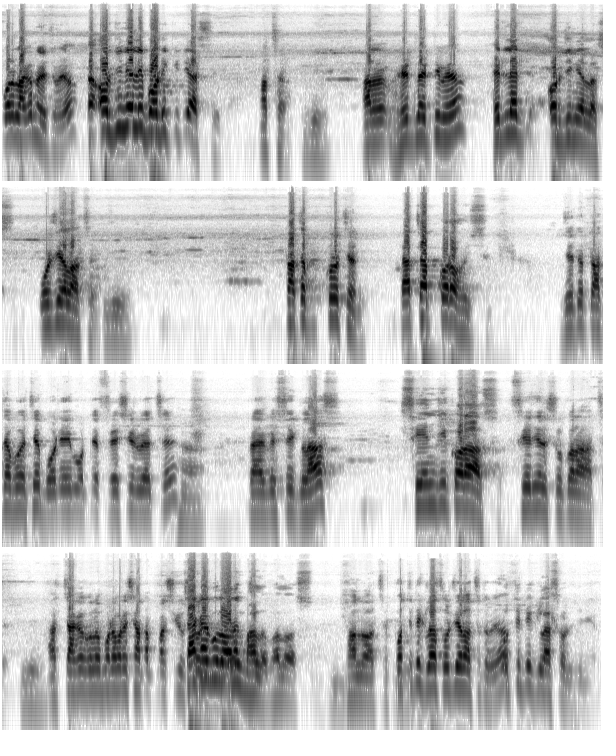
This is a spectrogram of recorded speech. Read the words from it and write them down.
পরে লাগানো হয়েছে ভাইয়া? অরিজিনালি বডি কিটে আছে। আচ্ছা। জি। আর হেডলাইটটি ভাইয়া? হেডলাইট অরিজিনাল আছে। অরিজিনাল আছে। জি। টাচ আপ করেছেন? টাচ আপ করা হয়েছে। যেহেতু টাচ আপ হয়েছে বডি এই মুহূর্তে ফ্রেশই রয়েছে। প্রাইভেসি গ্লাস সিএনজি করা আছে সিএনজি ইনস্টল করা আছে। আর চাকাগুলো মোটামুটি সাত আট মাস চাকাগুলো অনেক ভালো ভালো আছে। ভালো আছে। প্রতিটি গ্লাস অরিজিনাল আছে তো ভাইয়া? প্রতিটি গ্লাস অরিজিনাল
